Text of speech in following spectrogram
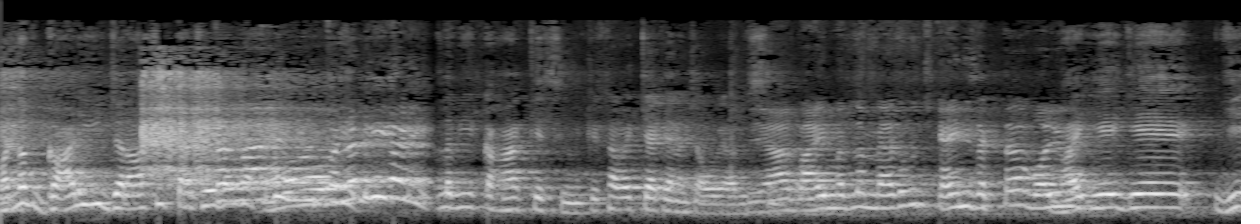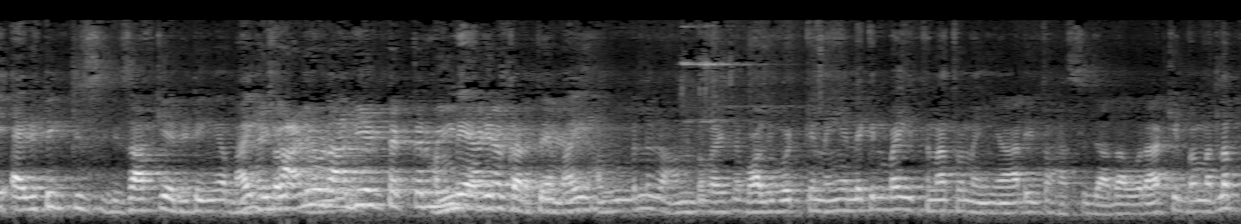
मतलब गाड़ी जरा सी मतलब ये कहाँ के सीन कृष्णा भाई क्या कहना चाहोगे आप यार भाई मतलब मैं तो कुछ कह ही नहीं सकता बॉलीवुड भाई ये ये ये एडिटिंग किस हिसाब की एडिटिंग है? भाई भाई गाड़ी उड़ा दी एक टक्कर में हम भी एडिट करते हैं? भाई हम मतलब हम तो वैसे बॉलीवुड के नहीं है लेकिन भाई इतना तो नहीं यार ये तो हद से ज़्यादा हो रहा है कि मतलब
